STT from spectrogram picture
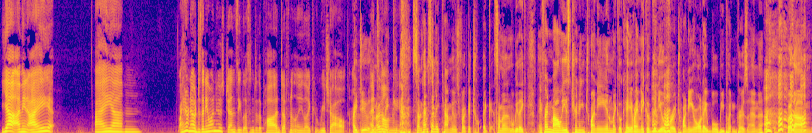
Yeah, I mean, I, I, um, I don't know. Does anyone who's Gen Z listen to the pod? Definitely like reach out. I do. And Sometimes I make, me. sometimes I make cameos for like a tw- like someone will be like, my friend Molly is turning twenty, and I'm like, okay, if I make a video for a twenty year old, I will be put in prison. but um,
